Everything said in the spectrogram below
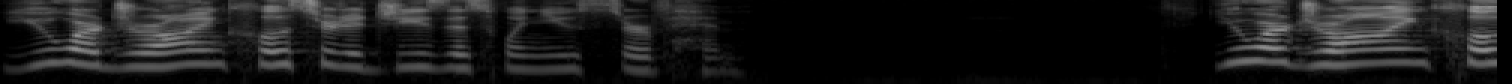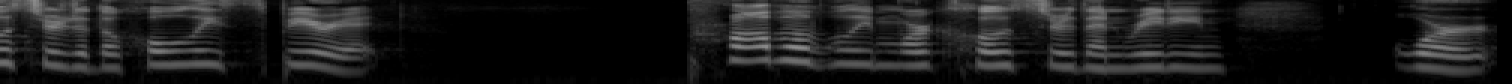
You are drawing closer to Jesus when you serve him. You are drawing closer to the Holy Spirit, probably more closer than reading or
